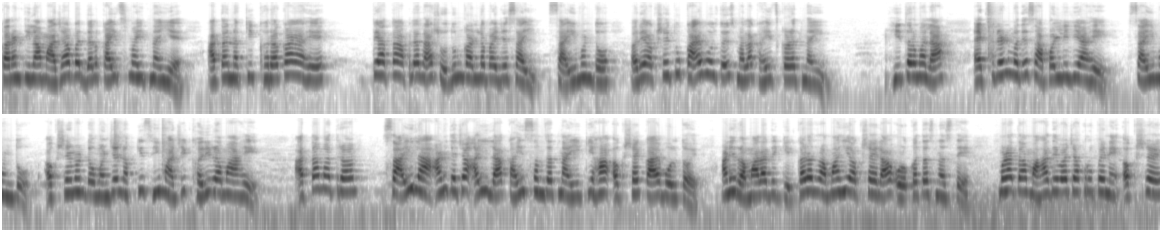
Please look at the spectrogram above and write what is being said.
कारण तिला माझ्याबद्दल काहीच माहीत नाही आहे आता नक्की खरं काय आहे ते आता आपल्याला शोधून काढलं पाहिजे साई. साई म्हणतो अरे अक्षय तू काय बोलतोयस? मला काहीच कळत नाही. ही तर मला ॲक्सिडेंटमध्ये सापडलेली आहे. साई म्हणतो अक्षय म्हणतो म्हणजे नक्कीच ही माझी खरी रमा आहे. आता मात्र साईला आणि त्याच्या आईला काहीच समजत नाही की हा अक्षय काय बोलतोय आणि रमाला देखील कारण रमा ही अक्षयला ओळखतच नसते. पण आता महादेवाच्या कृपेने अक्षय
